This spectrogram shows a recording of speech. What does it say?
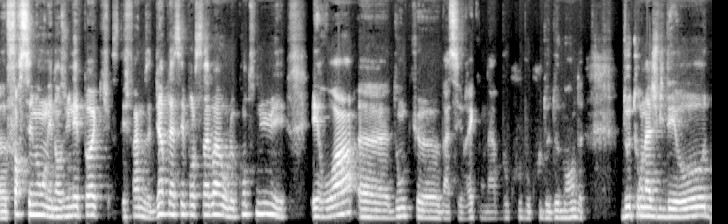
Euh, forcément, on est dans une époque, Stéphane, vous êtes bien placé pour le savoir, où le contenu est, roi. Euh, donc, euh, bah, c'est vrai qu'on a beaucoup, beaucoup de demandes de tournage vidéo,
